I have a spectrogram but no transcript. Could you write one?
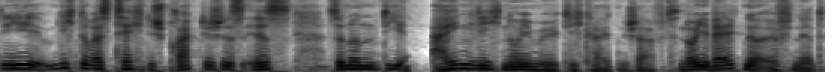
die nicht nur was technisch Praktisches ist, sondern die eigentlich neue Möglichkeiten schafft, neue Welten eröffnet.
